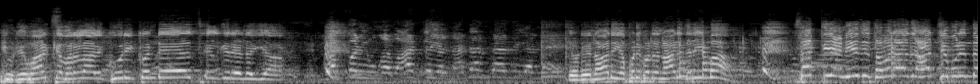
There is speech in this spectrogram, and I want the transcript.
என்னுடைய வாழ்க்கை வரலாறு கூறிக்கொண்டே செல்கிறேன் ஐயா. என்னுடைய நாடு எப்படிப்பட்ட நாடு தெரியுமா? சத்திய நீதி தவறாது ஆட்சி புரிந்த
